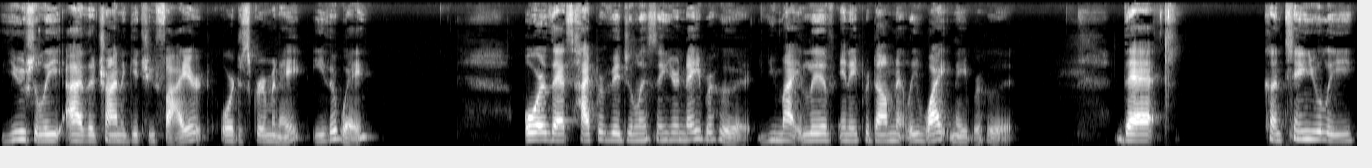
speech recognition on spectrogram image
usually either trying to get you fired or discriminate, either way, or that's hypervigilance in your neighborhood. You might live in a predominantly white neighborhood that continually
